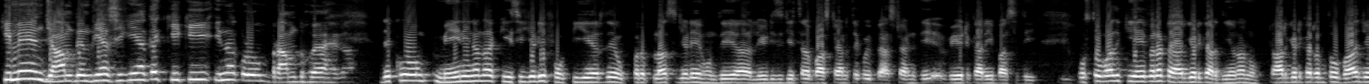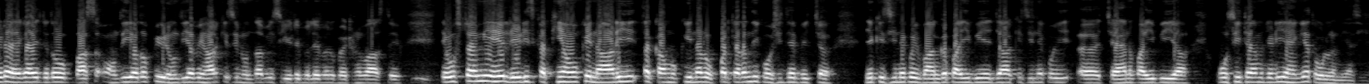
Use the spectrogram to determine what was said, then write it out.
ਕਿਵੇਂ ਅੰਜਾਮ ਦਿੰਦੀਆਂ ਸੀਗੀਆਂ ਤੇ ਕੀ ਕੀ ਇਹਨਾਂ ਕੋਲੋਂ ਬਰਾਮਦ ਹੋਇਆ ਹੈਗਾ? ਦੇਖੋ ਮੇਨ ਇਹਨਾਂ ਦਾ ਕੀ ਸੀ ਜਿਹੜੀ 40 ਇਅਰ ਦੇ ਉੱਪਰ ਪਲੱਸ ਜਿਹੜੇ ਹੁੰਦੇ ਆ ਲੇਡੀਜ਼ ਜਿਸ ਤਰ੍ਹਾਂ ਬੱਸ ਸਟੈਂਡ ਤੇ ਕੋਈ ਬੱਸ ਸਟੈਂਡ ਦੀ ਵੇਟ ਕਰੀ ਬੱਸ ਦੀ ਉਸ ਤੋਂ ਬਾਅਦ ਕੀ ਹੈ ਪਹਿਲਾਂ ਟਾਰਗੇਟ ਕਰਦੀਆਂ ਉਹਨਾਂ ਨੂੰ। ਟਾਰਗੇਟ ਕਰਨ ਤੋਂ ਬਾਅਦ ਜਿਹੜਾ ਹੈਗਾ ਜਦੋਂ ਬੱਸ ਆਉਂਦੀ ਆ ਉਦੋਂ ਭੀੜ ਹੁੰਦੀ ਆ ਵੀ ਹਰ ਕਿਸੇ ਨੂੰ ਹੁੰਦਾ ਵੀ ਸੀਟ ਮਿਲੇ ਮੈਨੂੰ ਬੈਠਣ ਵਾਸਤੇ। ਤੇ ਉਸ ਟਾਈਮ ਹੀ ਇਹ ਲੇਡੀਜ਼ ਇਕੱਠੀਆਂ ਹੋ ਕੇ ਨਾਲ ਹੀ ਧੱਕਾ ਮੁੱਕੀ ਨਾਲ ਉੱਪਰ ਚੜਨ ਦੀ ਕੋਸ਼ਿਸ਼ ਦੇ ਵਿੱਚ ਜੇ ਕਿਸੇ ਨੇ ਕੋਈ ਵੰਗ ਪਾਈ ਵੀ ਹੈ ਜਾਂ ਕਿਸੇ ਨੇ ਕੋਈ ਚੈਨ ਪਾਈ ਵੀ ਆ ਉਸੇ ਟਾਈਮ ਜਿਹੜੀਆਂ ਹੈਗੀਆਂ ਤੋੜ ਲੈਂਦੀਆਂ ਸੀ।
